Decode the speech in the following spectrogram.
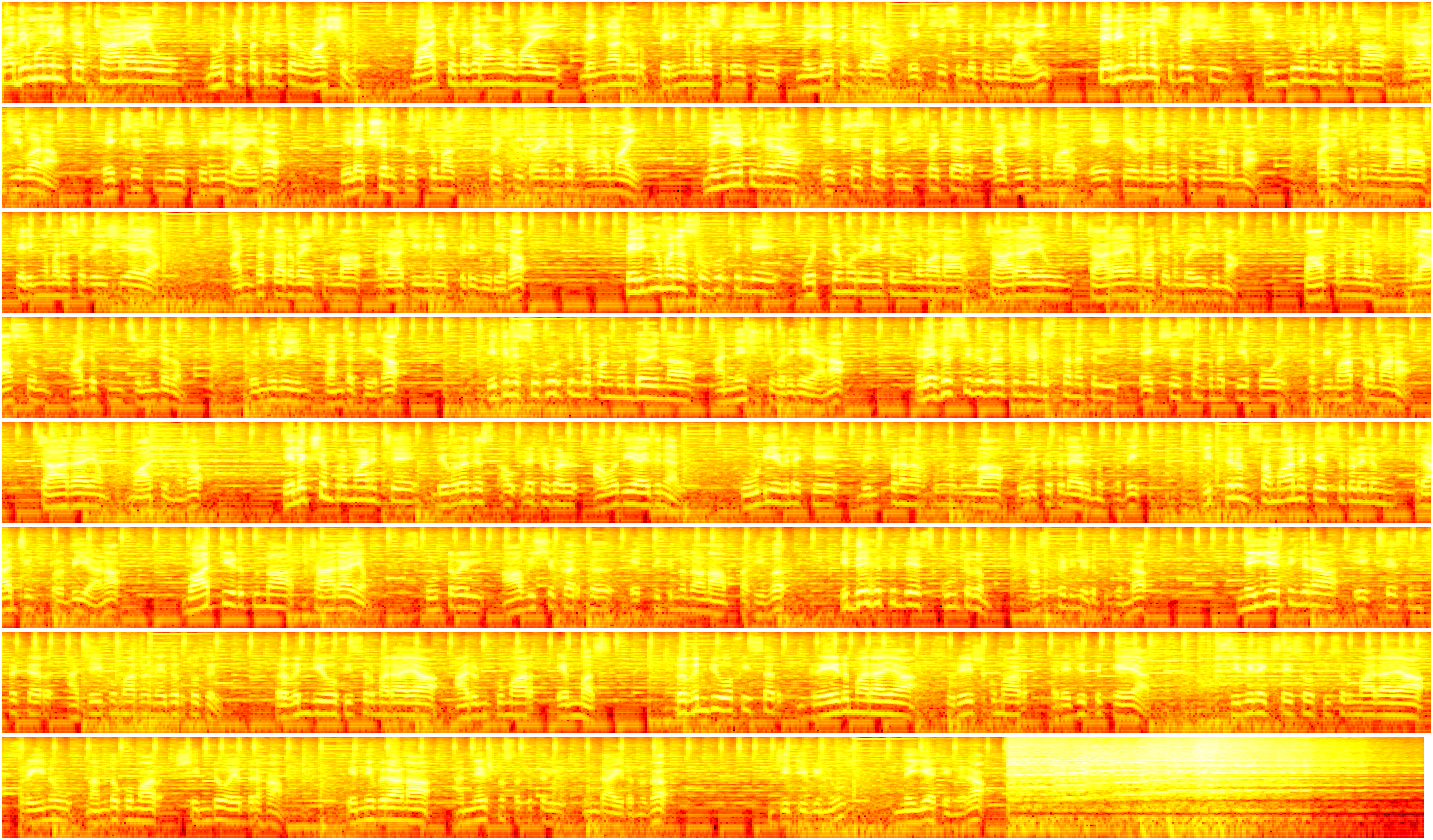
പതിമൂന്ന് ലിറ്റർ ചാരായവും നൂറ്റിപ്പത്ത് ലിറ്റർ വാഷും വാറ്റ് ഉപകരണങ്ങളുമായി വെങ്ങാനൂർ പെരിങ്ങമല സ്വദേശി നെയ്യാറ്റിൻകര എക്സൈസിന്റെ പിടിയിലായി. പെരിങ്ങമല സ്വദേശി സിന്ധു എന്ന് വിളിക്കുന്ന രാജീവാണ് എക്സൈസിന്റെ പിടിയിലായത്. ഇലക്ഷൻ ക്രിസ്തുമസ് സ്പെഷ്യൽ ഡ്രൈവിന്റെ ഭാഗമായി Neyyattinkara excise circle inspector Ajaykumar A കെയുടെ നേതൃത്വത്തിൽ നടന്ന പരിശോധനയിലാണ് പെരിങ്ങമല സ്വദേശിയായ അൻപത്താറ് വയസ്സുള്ള രാജീവിനെ പിടികൂടിയത്. പെരിങ്ങമല സുഹൃത്തിന്റെ ഒറ്റമുറി വീട്ടിൽ നിന്നുമാണ് ചാരായവും ചാരായം മാറ്റാൻ ഉപയോഗിക്കുന്ന പാത്രങ്ങളും ഗ്ലാസും അടുപ്പും സിലിണ്ടറും എന്നിവയും കണ്ടെത്തിയത്. ഇതിന് സുഹൃത്തിന്റെ പങ്കുണ്ടോ എന്ന് അന്വേഷിച്ചു വരികയാണ്. രഹസ്യ വിവരത്തിന്റെ അടിസ്ഥാനത്തിൽ എക്സൈസ് സംഘമെത്തിയപ്പോൾ പ്രതി മാത്രമാണ് ചാരായം മാറ്റുന്നത്. ഇലക്ഷൻ പ്രമാണിച്ച് ബിവറേജസ് ഔട്ട്ലെറ്റുകൾ അവധിയായതിനാൽ കൂടിയ വിലയ്ക്ക് വിൽപ്പന നടത്തുന്നതിനുള്ള ഒരുക്കത്തിലായിരുന്നു പ്രതി. ഇത്തരം സമാന കേസുകളിലും രാജീവ് പ്രതിയാണ്. വാറ്റിയെടുക്കുന്ന ചാരായം സ്കൂട്ടറിൽ ആവശ്യക്കാർക്ക് എത്തിക്കുന്നതാണ് പതിവ്. ഇദ്ദേഹത്തിന്റെ സ്കൂട്ടറും കസ്റ്റഡിയിലെടുത്തിട്ടുണ്ട്. നെയ്യാറ്റിങ്കര എക്സൈസ് ഇൻസ്പെക്ടർ അജയ് കുമാറിന്റെ നേതൃത്വത്തിൽ പ്രിവന്റീവ് ഓഫീസർമാരായ Arunkumar M S preventive officer ഗ്രേഡുമാരായ Suresh Kumar Rajith K R civil excise ഓഫീസർമാരായ ശ്രീനു നന്ദകുമാർ ഷിൻഡോ എബ്രഹാം എന്നിവരാണ് അന്വേഷണ സംഘത്തിൽ ഉണ്ടായിരുന്നത്. G T V news Neyyattinkara.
